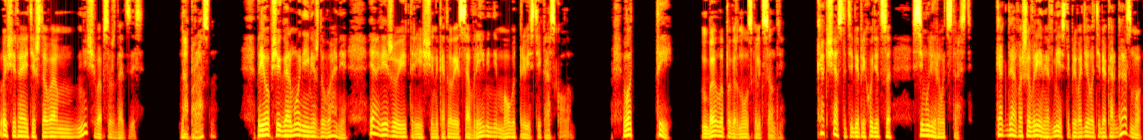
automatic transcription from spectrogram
Вы считаете, что вам нечего обсуждать здесь? Напрасно. При общей гармонии между вами я вижу и трещины, которые со временем могут привести к расколам. Вот ты, Белла повернулась к Александре. Как часто тебе приходится симулировать страсть? Когда ваше время вместе приводило тебя к оргазму,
